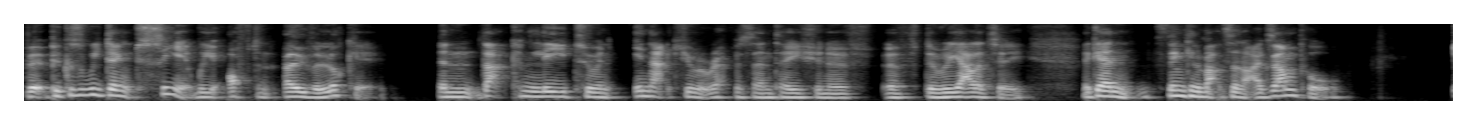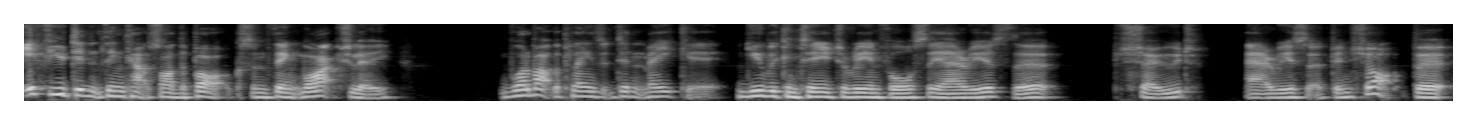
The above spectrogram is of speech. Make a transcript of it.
but because we don't see it, we often overlook it. And that can lead to an inaccurate representation of, of the reality. Again, thinking back to that example, if you didn't think outside the box and think, well, actually, what about the planes that didn't make it? You would continue to reinforce the areas that showed areas that had been shot, but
